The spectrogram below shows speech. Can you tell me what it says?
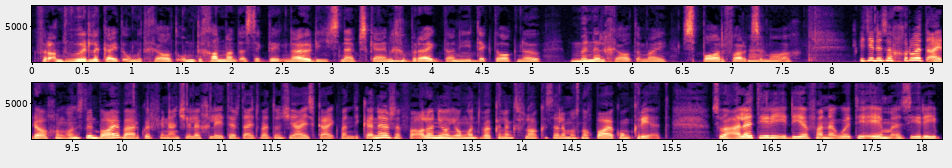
verantwoordelikheid om met geld om te gaan want as ek nou die SnapScan gebruik dan het ek dalk nou minder geld in my spaarvark se maag. Weet jy dis 'n groot uitdaging. Ons doen baie werk oor finansiële geletterdheid wat ons juis kyk want die kinders, veral in die jong ontwikkelingsvlak, is hulle mos nog baie konkreet. So hulle het hierdie idee van 'n ATM is hierdie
